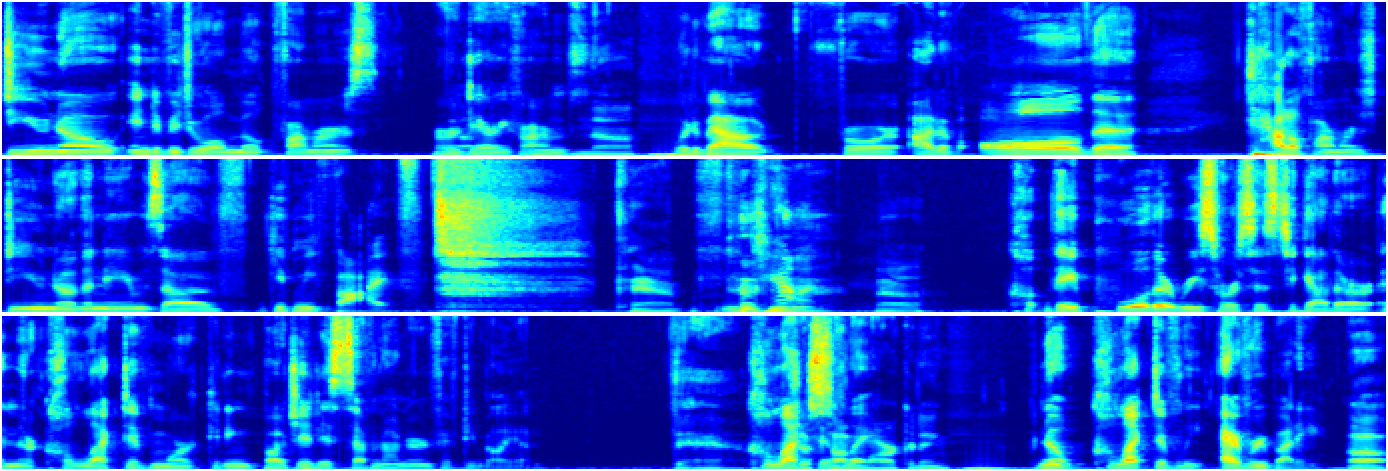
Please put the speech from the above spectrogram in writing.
Do you know individual milk farmers or dairy farms? No. What about for out of all the Cattle farmers, do you know the names of? Give me five. Can't. You can't. no. Co- they pool their resources together, and their collective marketing budget is 750 million. Damn. Collectively. Just on marketing. No, collectively, everybody. Oh.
